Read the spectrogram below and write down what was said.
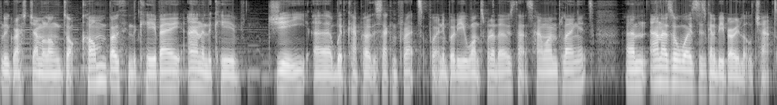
bluegrassjamalong.com, both in the key of A and in the key of G uh, with a capo at the second fret. For anybody who wants one of those, that's how I'm playing it. Um, and as always, there's going to be very little chat.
